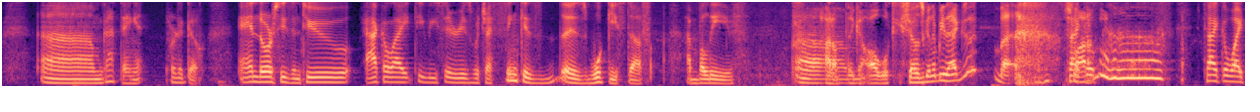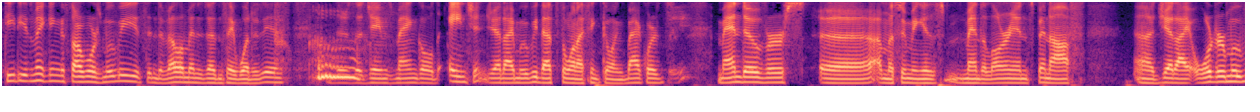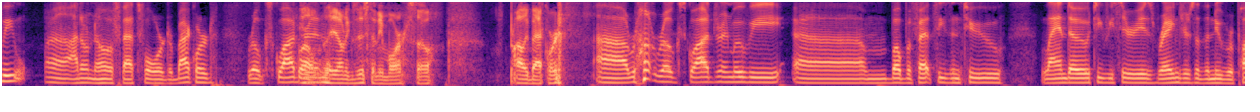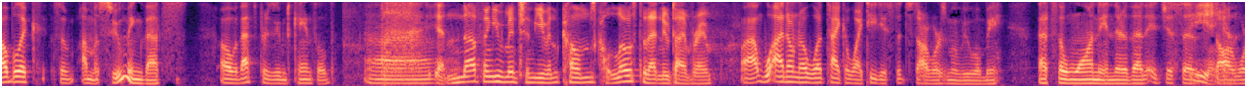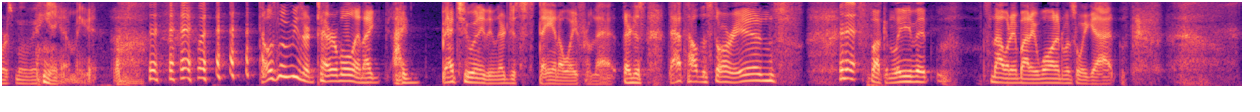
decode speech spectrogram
Um, God dang it. Where'd it go? Andor season two, Acolyte TV series, which I think is is Wookiee stuff, I believe. I don't think all Wookiee show is going to be that good, but just a lot of- Taika, Taika Waititi is making a Star Wars movie. It's in development. It doesn't say what it is. There's a James Mangold Ancient Jedi movie. That's the one I think going backwards. Mandoverse, uh, I'm assuming is Mandalorian spinoff. Uh, Jedi Order movie. Uh, I don't know if that's forward or backward. Rogue Squadron. well, they don't exist anymore, so probably backward. uh, Rogue Squadron movie, um, Boba Fett season two, Lando TV series, Rangers of the New Republic. So I'm assuming that's Oh, that's presumed canceled. Yeah, nothing you've mentioned even comes close to that new time frame. Uh, wh- I don't know what Taika Waititi's st- Star Wars movie will be. That's the one in there that it just says Star gonna- Wars movie. He ain't gonna make it. Those movies are terrible, and I I bet you anything they're just staying away from that. They're just that's how the story ends. Fucking leave it. It's not what anybody wanted. Was what we got.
